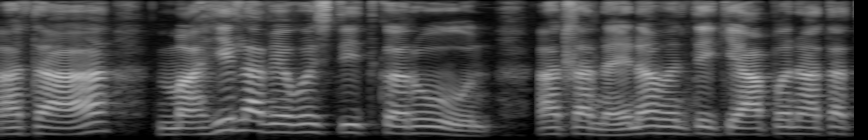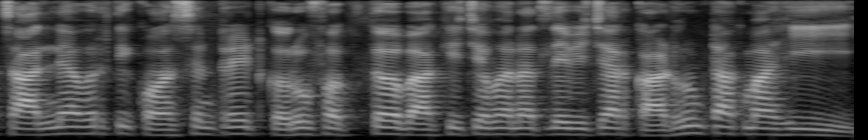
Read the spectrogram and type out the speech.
आता माहीला व्यवस्थित करून आता नैना म्हणते की आपण आता चालण्यावरती कॉन्सन्ट्रेट करू फक्त बाकीचे मनातले विचार काढून टाक माही.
